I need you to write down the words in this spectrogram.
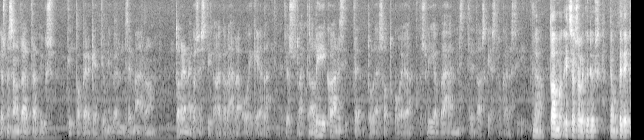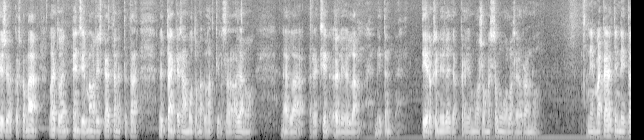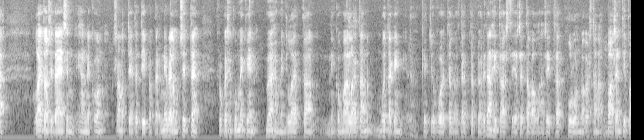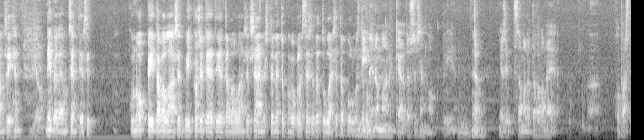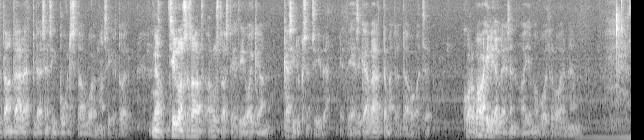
jos me sanotaan, että yksi tippa per ketjunivel, niin se määrä on todennäköisesti aika lähellä oikeata. Et jos laittaa liikaa, niin sitten tulee sotkua ja jos liian vähän, niin sitten ei taas kesto käydä siitä. Joo, Tuo itse asiassa oli kyllä yksi, mitä mun piti kysyä, koska mä laitoin ensin, mä oon siis käyttänyt tätä nyt tämän kesän muutama tuhat kilsaa ajanut näillä Rexin öljyillä, niiden tiedoksi niille, jotka ei ole mua somessa muualla seurannut. Niin mä käytin niitä, laitoin sitä ensin ihan niin kuin sanottiin, että tippa per nivel, mutta sitten rupesin kumminkin myöhemmin laittaa, niin kuin mä laitan muitakin ketjuvoiteluita, että pyöritään hitaasti ja se tavallaan siitä hullun nokasta nappaa sen tipan siihen Joo. niveleen, mutta sen tietysti kun oppii tavallaan sen vihkositeetin ja tavallaan sen säännöstön, että kuinka paljon sieltä tulee sieltä pullosta. Nimenomaan kun... käytössä sen oppii. Mm. Joo. Ja sitten samalla tavalla me äh, opastetaan täällä, että pitäisi ensin puhdistaa voimansiirtoa. Joo. Silloin sä saat alusta asti heti oikean käsityksen siitä, että eihän sekään välttämätöntä ole, että se korvaa hiljalleen sen aiemman voiteluaineen.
